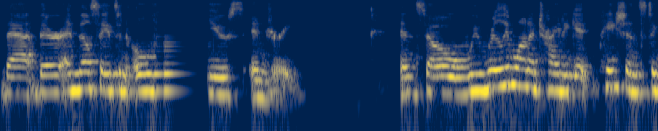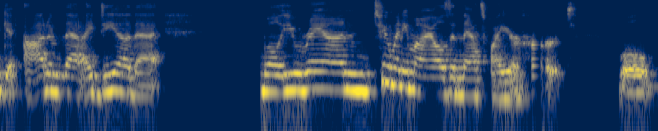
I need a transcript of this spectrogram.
that there, and they'll say it's an overuse injury. And so we really want to try to get patients to get out of that idea that, well, you ran too many miles and that's why you're hurt. Well,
